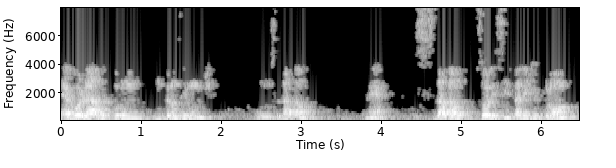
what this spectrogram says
é abordada por um, um transeunte, um cidadão. Né? Esse cidadão solicita ali de pronto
